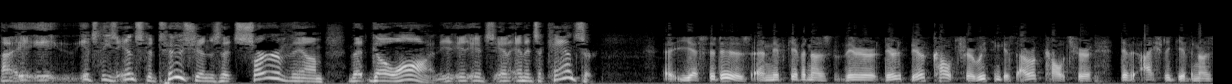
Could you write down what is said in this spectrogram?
Uh, it, it's these institutions that serve them that go on. It, it's and, and it's a cancer. Uh, yes, it is, and they've given us their their their culture. We think it's our culture. They've actually given us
